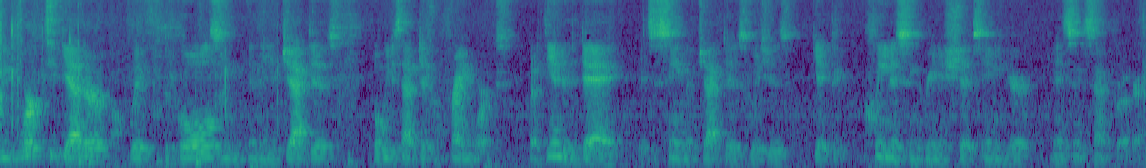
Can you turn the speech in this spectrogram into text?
we work together with the goals and, and the objectives, but we just have different frameworks. But at the end of the day, it's the same objectives, which is get the cleanest and greenest ships in here in its incentive program.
